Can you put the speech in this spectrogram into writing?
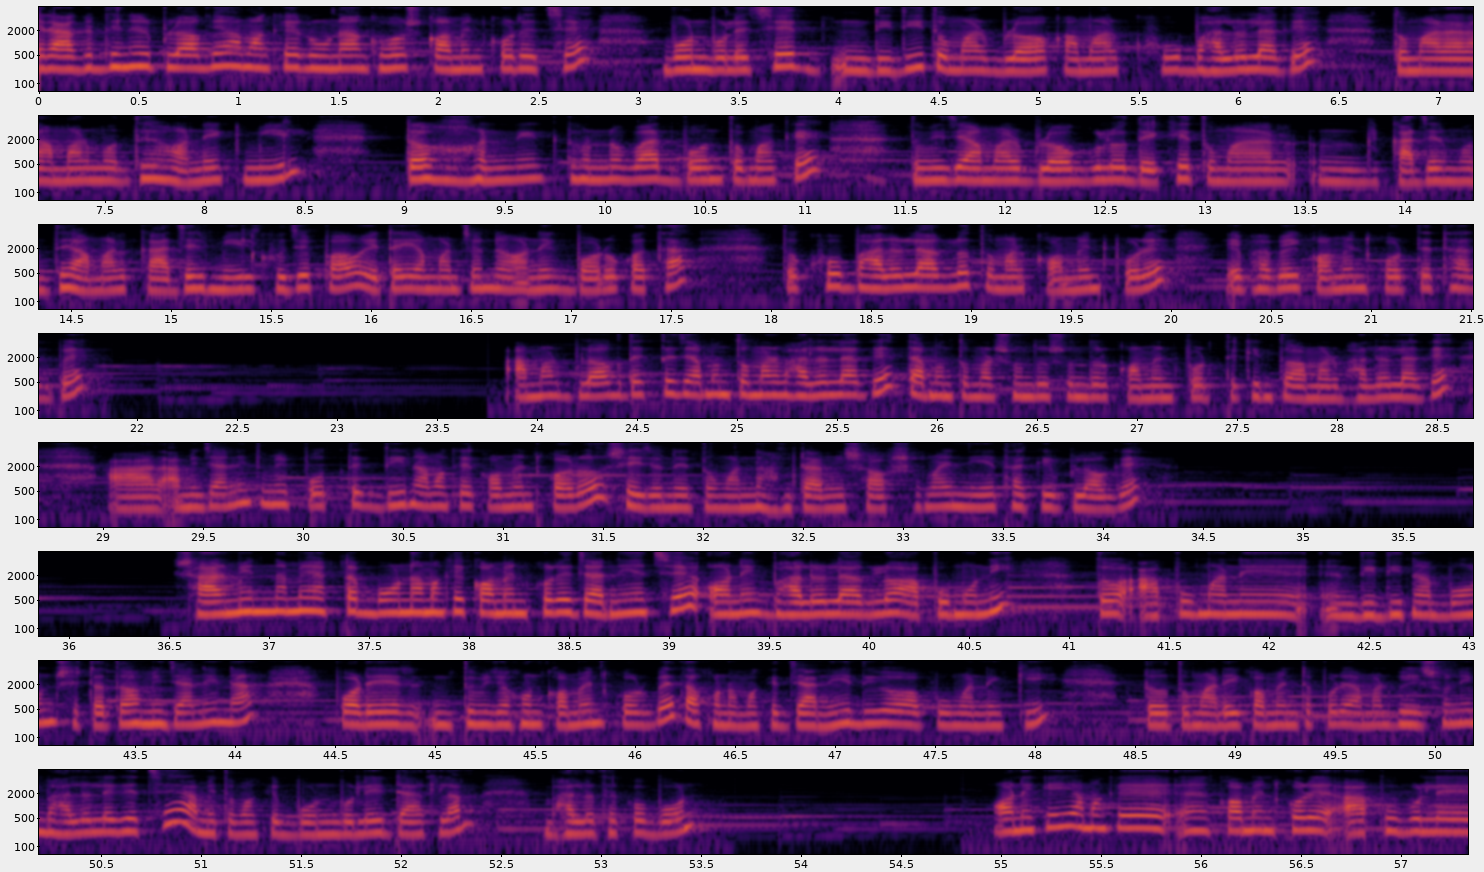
এর আগের দিনের ব্লগে আমাকে রুনা ঘোষ কমেন্ট করেছে। বোন বলেছে, দিদি, তোমার ব্লগ আমার খুব ভালো লাগে। তোমার আর আমার মধ্যে অনেক মিল। তো অনেক ধন্যবাদ বোন তোমাকে। তুমি যে আমার ব্লগগুলো দেখে তোমার কাজের মধ্যে আমার কাজের মিল খুঁজে পাও, এটাই আমার জন্য অনেক বড় কথা। তো খুব ভালো লাগল তোমার কমেন্ট পড়ে। এভাবেই কমেন্ট করতে থাকবে। আমার ব্লগ দেখতে যেমন তোমার ভালো লাগে, তেমন তোমার সুন্দর সুন্দর কমেন্ট পড়তে কিন্তু আমার ভালো লাগে। আর আমি জানি তুমি প্রত্যেক দিন আমাকে কমেন্ট করো, সেই জন্যে তোমার নামটা আমি সব সময় নিয়ে থাকি ব্লগে। শারমিন নামে একটা বোন আমাকে কমেন্ট করে জানিয়েছে, অনেক ভালো লাগল আপুমণি। তো আপু মানে দিদি না বোন, সেটা তো আমি জানি না। পরের তুমি যখন কমেন্ট করবে, তখন আমাকে জানিয়ে দিও আপু মানে কি। তো তোমার এই কমেন্টটা পড়ে আমার ভীষণই ভালো লেগেছে। আমি তোমাকে বোন বলেই ডাকলাম। ভালো থেকো বোন। অনেকেই আমাকে কমেন্ট করে আপু বলে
